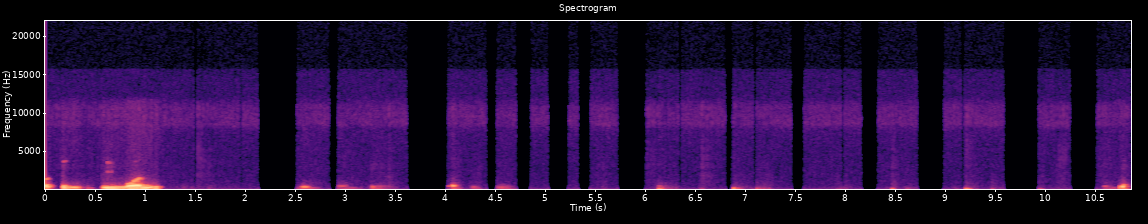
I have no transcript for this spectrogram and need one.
That is D1. Just.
